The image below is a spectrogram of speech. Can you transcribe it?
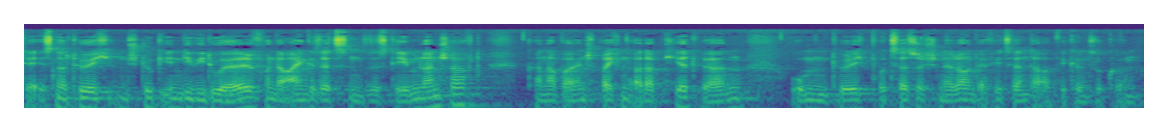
Der ist natürlich ein Stück individuell von der eingesetzten Systemlandschaft, kann aber entsprechend adaptiert werden, um natürlich Prozesse schneller und effizienter abwickeln zu können.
